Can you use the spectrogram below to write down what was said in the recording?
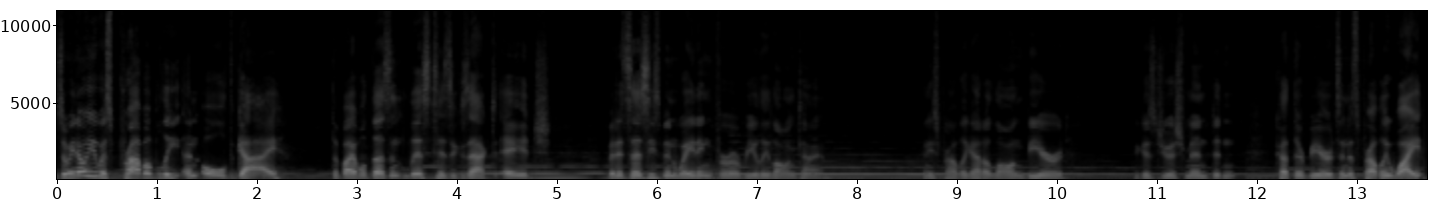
So we know he was probably an old guy the Bible doesn't list his exact age, but it says he's been waiting for a really long time. And he's probably got a long beard because Jewish men didn't cut their beards, and it's probably white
